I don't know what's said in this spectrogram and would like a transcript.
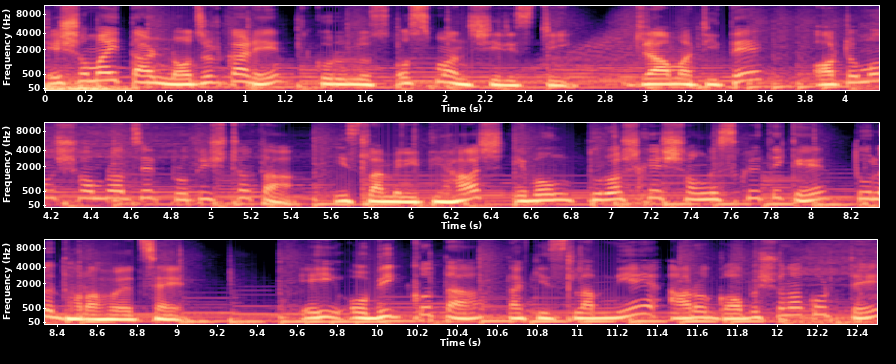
এ সময় তার নজর কাড়ে কুরুলুস ওসমান সিরিজটি। ড্রামাটিতে অটোমন সাম্রাজ্যের প্রতিষ্ঠাতা, ইসলামের ইতিহাস এবং তুরস্কের সংস্কৃতিকে তুলে ধরা হয়েছে। এই অভিজ্ঞতা তাকে ইসলাম নিয়ে আরও গবেষণা করতে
